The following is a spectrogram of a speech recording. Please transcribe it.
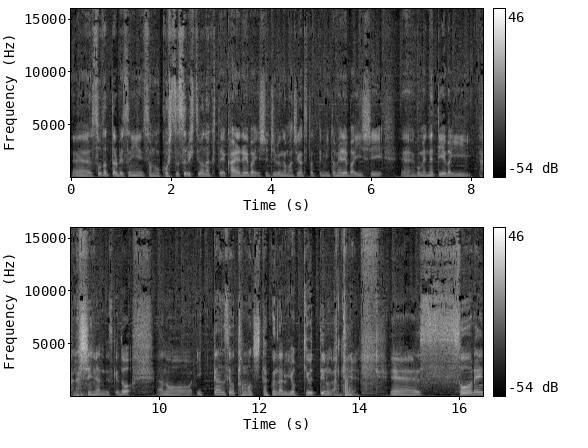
えー、そうだったら別にその固執する必要なくて変えればいいし自分が間違ってたって認めればいいし、えー、ごめんねって言えばいい話なんですけどあの一貫性を保ちたくなる欲求っていうのがあって、えーそれ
